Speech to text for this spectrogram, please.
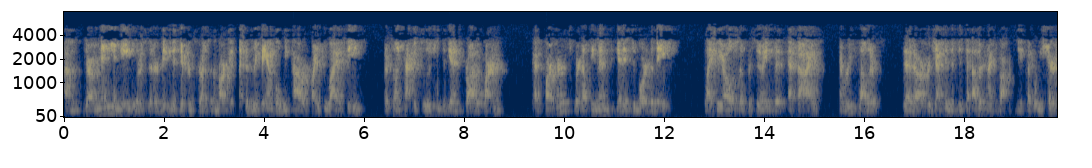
um, there are many enablers that are making a difference for us in the market. Like as an example, we power quite a few ISVs that are selling package solutions against broad requirements. As partners, we're helping them to get into more of the base, like we are also pursuing with SIs and resellers that are projecting this into other kinds of opportunities, like what we shared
